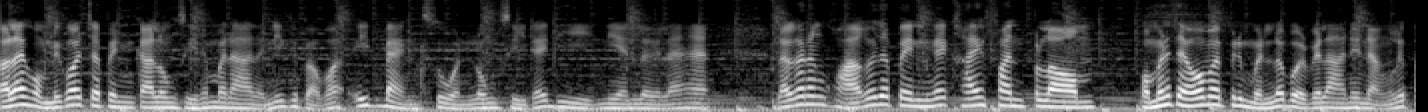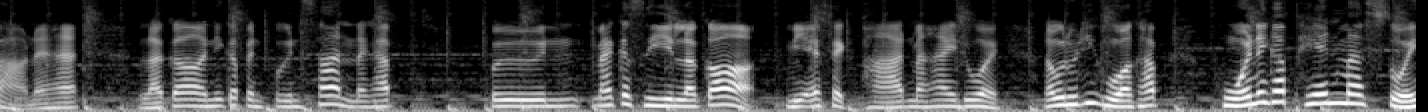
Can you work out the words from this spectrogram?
ตอนแรกผมนึกว่าจะเป็นการลงสีธรรมดาแต่นี่คือแบบว่าเอ้แบ่งส่วนลงสีได้ดีเนียนเลยแล้วฮะแล้วก็ทางขวาก็จะเป็นคล้ายๆฟันปลอม ผมไม่แน่ใจว่ามันเป็นเหมือนระเบิดเวลาในหนังหรือเปล่านะฮะแล้วก็นี่ก็เป็นปืนสั้นนะครับปืนแมกกาซีนแล้วก็มี effect part มาให้ด้วย เรามาดูที่หัวครับ หัวนี่ครับ paint มาสวย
